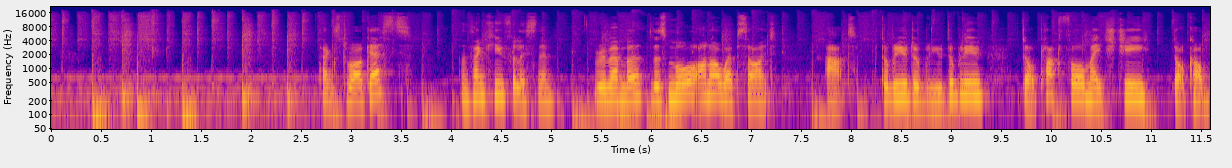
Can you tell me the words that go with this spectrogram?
Thanks to our guests and thank you for listening. Remember there's more on our website at www.platformhg.com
